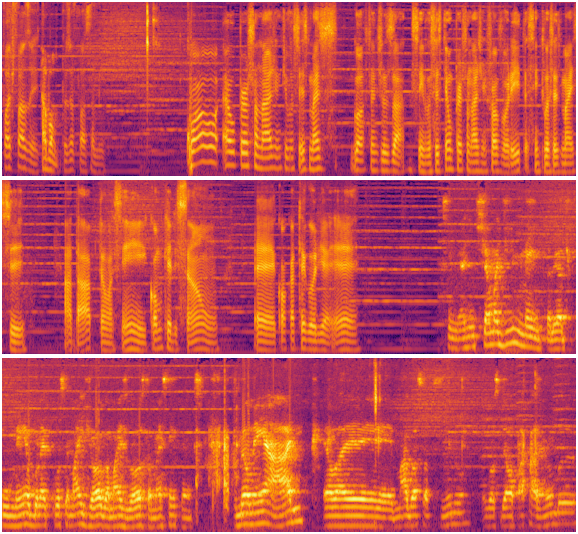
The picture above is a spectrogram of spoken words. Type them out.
Pode fazer. Tá bom. Depois eu faço a minha. Qual é o personagem que vocês mais gostam de usar? Assim, vocês têm um personagem favorito, assim, que vocês mais se adaptam, assim, e como que eles são? É, qual categoria é? Sim, a gente chama de main, tá ligado? Tipo, o main é o boneco que você mais joga, mais gosta, mais tem tanques. O meu main é a Ari, ela é mago assassino, eu gosto dela pra caramba,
